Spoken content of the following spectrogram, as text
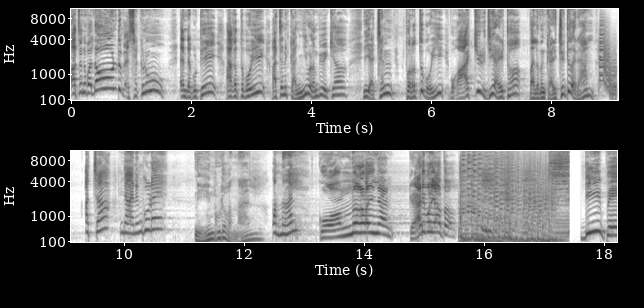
അച്ഛന് വല്ലാണ്ട് വിശക്കണു. എന്റെ കുട്ടി അകത്ത് പോയി അച്ഛന് കഞ്ഞി വിളമ്പി വെക്ക ഈ അച്ഛൻ പുറത്തു പോയി വാക്കി രുചിയായിട്ടോ പലതും കഴിച്ചിട്ട് വരാം. അച്ഛാ ഞാനും കൂടെ. നീയും കൂടെ വന്നാൽ? വന്നാൽ? കൊന്നുകളയും ഞാൻ. കേടി പറയാത്ത ദീപേ.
